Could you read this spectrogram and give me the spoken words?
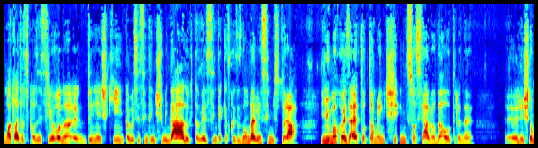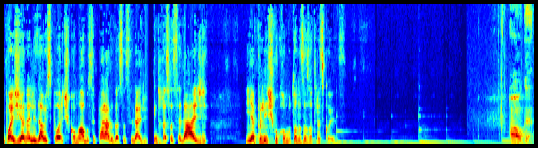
um atleta se posiciona, é, tem gente que talvez se sinta intimidado, que talvez sinta que as coisas não devem se misturar. E uma coisa é totalmente indissociável da outra, né? É, a gente não pode analisar o esporte como algo separado da sociedade. Dentro da sociedade, e é político como todas as outras coisas. Olga,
